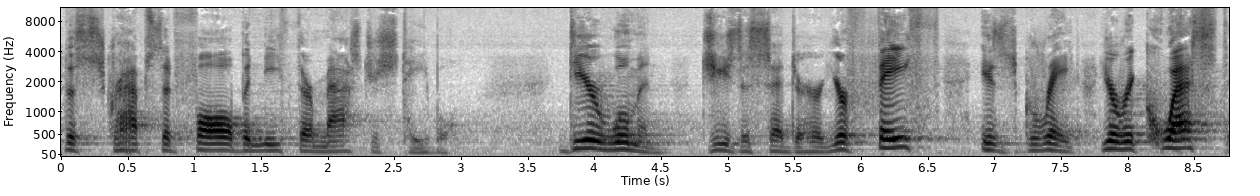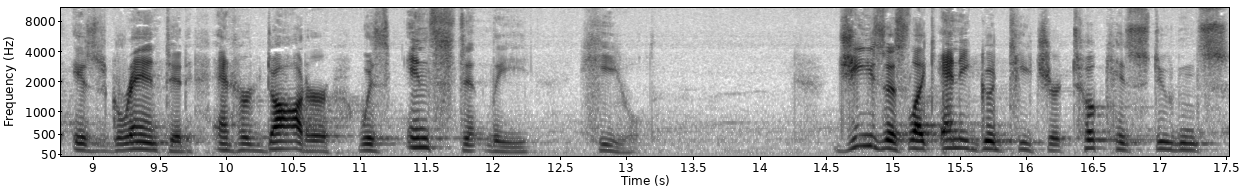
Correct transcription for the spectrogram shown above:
the scraps that fall beneath their master's table. Dear woman, Jesus said to her, Your faith is great. Your request is granted. And her daughter was instantly healed. Jesus, like any good teacher, took his students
